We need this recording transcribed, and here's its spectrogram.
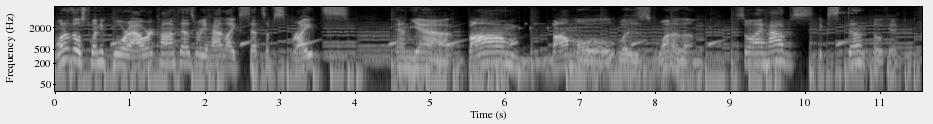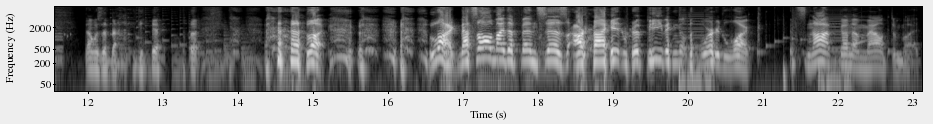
one of those 24-hour contests where you had, like, sets of sprites. And yeah, Bomb... Bommel was one of them. So I have extent... Okay. That was a bad idea. Look. look, that's all my defense is, alright? Repeating the word look. It's not gonna amount to much.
